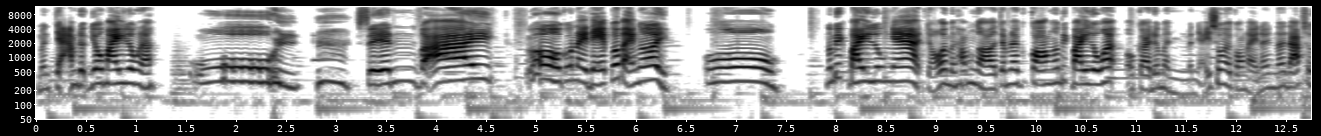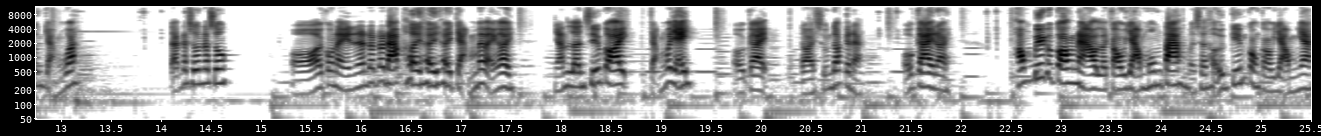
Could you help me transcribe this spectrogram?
Mình chạm được vô mây luôn nè. Ôi, xịn vãi. Ô con này đẹp quá bạn ơi. Ô nó biết bay luôn nha. Trời ơi mình không ngờ trong đây có con nó biết bay luôn á. Ok để mình mình nhảy xuống đây. Con này nó nó đáp xuống chậm quá. Đáp đáp xuống đáp xuống. Ôi con này nó, nó đáp hơi hơi hơi chậm mấy bạn ơi. Nhanh lên xíu coi. Chậm quá vậy. Ok rồi xuống đất cái nè. Ok rồi. Không biết có con nào là cầu vòng không ta? Mình sẽ thử kiếm con cầu vòng nha.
